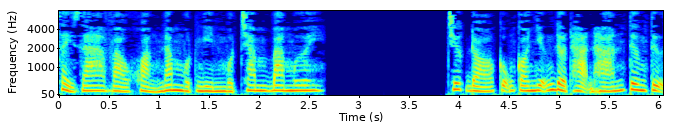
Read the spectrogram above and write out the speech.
xảy ra vào khoảng năm 1130. Trước đó cũng có những đợt hạn hán tương tự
